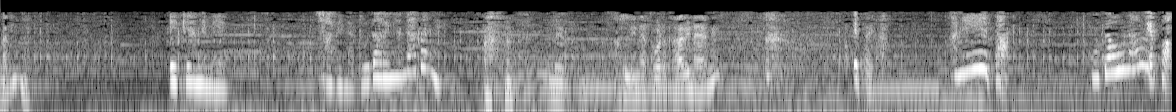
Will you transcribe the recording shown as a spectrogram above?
නගින්න. ඒ කියන්නේ මේ සල්ලි නැතුව දරන් යන්න හදන්නේ. මේ සල්ලි නැතුවට කාරි නෑ මිස්. එපා එපා. අනේ එපා. උදව් නම් එපා.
